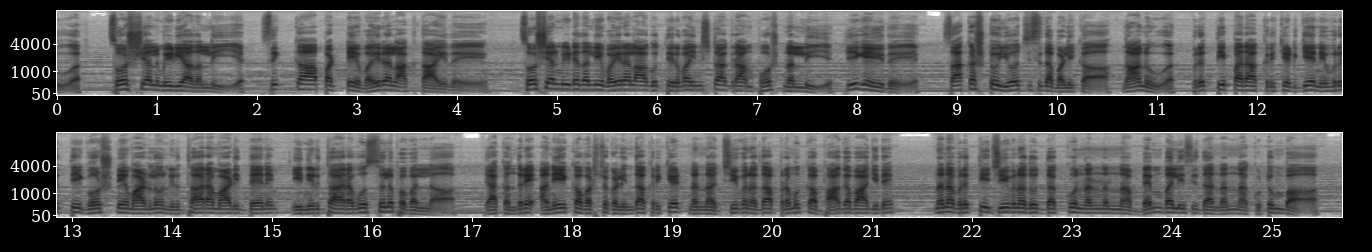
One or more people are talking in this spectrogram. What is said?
ಸೋಷಿಯಲ್ ಮೀಡಿಯಾದಲ್ಲಿ ಸಿಕ್ಕಾಪಟ್ಟೆ ವೈರಲ್ ಆಗ್ತಾ ಇದೆ. ಸೋಷಿಯಲ್ ಮೀಡಿಯಾದಲ್ಲಿ ವೈರಲ್ ಆಗುತ್ತಿರುವ ಇನ್ಸ್ಟಾಗ್ರಾಮ್ ಪೋಸ್ಟ್ನಲ್ಲಿ ಹೀಗೆ ಇದೆ. ಸಾಕಷ್ಟು ಯೋಚಿಸಿದ ಬಳಿಕ ನಾನು ವೃತ್ತಿಪರ ಕ್ರಿಕೆಟ್ಗೆ ನಿವೃತ್ತಿ ಘೋಷಣೆ ಮಾಡಲು ನಿರ್ಧಾರ ಮಾಡಿದ್ದೇನೆ. ಈ ನಿರ್ಧಾರವು ಸುಲಭವಲ್ಲ. ಯಾಕಂದರೆ ಅನೇಕ ವರ್ಷಗಳಿಂದ ಕ್ರಿಕೆಟ್ ನನ್ನ ಜೀವನದ ಪ್ರಮುಖ ಭಾಗವಾಗಿದೆ. ನನ್ನ ವೃತ್ತಿ ಜೀವನದುದ್ದಕ್ಕೂ ನನ್ನನ್ನು ಬೆಂಬಲಿಸಿದ ನನ್ನ ಕುಟುಂಬ,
